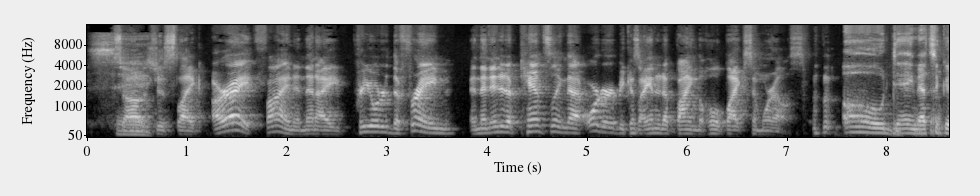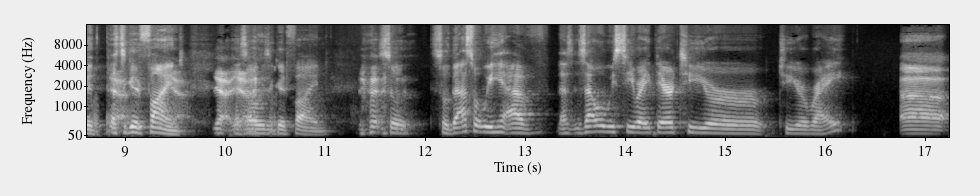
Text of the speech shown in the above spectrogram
So I was just like, "All right, fine." And then I pre-ordered the frame, and then ended up canceling that order because I ended up buying the whole bike somewhere else. oh dang, that's a good that's Yeah. a good find. yeah, yeah, That's yeah. always a good find. So so that's what we have. That's is that what we see right there to your to your right? uh,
